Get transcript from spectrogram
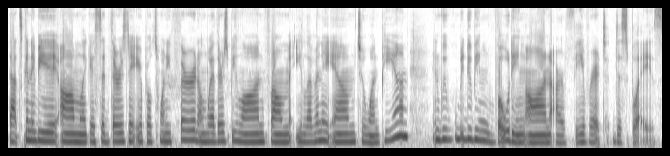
that's going to be, um, like I said, Thursday, April 23rd on Weathersby Lawn from 11 a.m. to 1 p.m. And we will be doing voting on our favorite displays.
